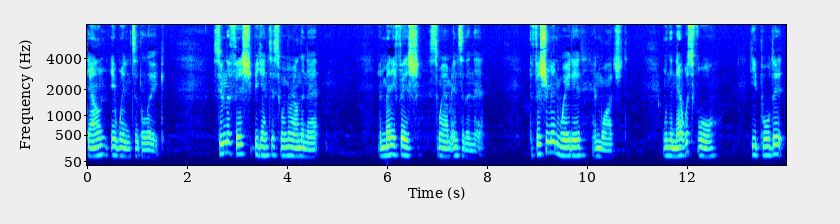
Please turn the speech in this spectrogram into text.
down it went into the lake. Soon the fish began to swim around the net, and many fish swam into the net. The fisherman waited and watched. When the net was full, he pulled it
